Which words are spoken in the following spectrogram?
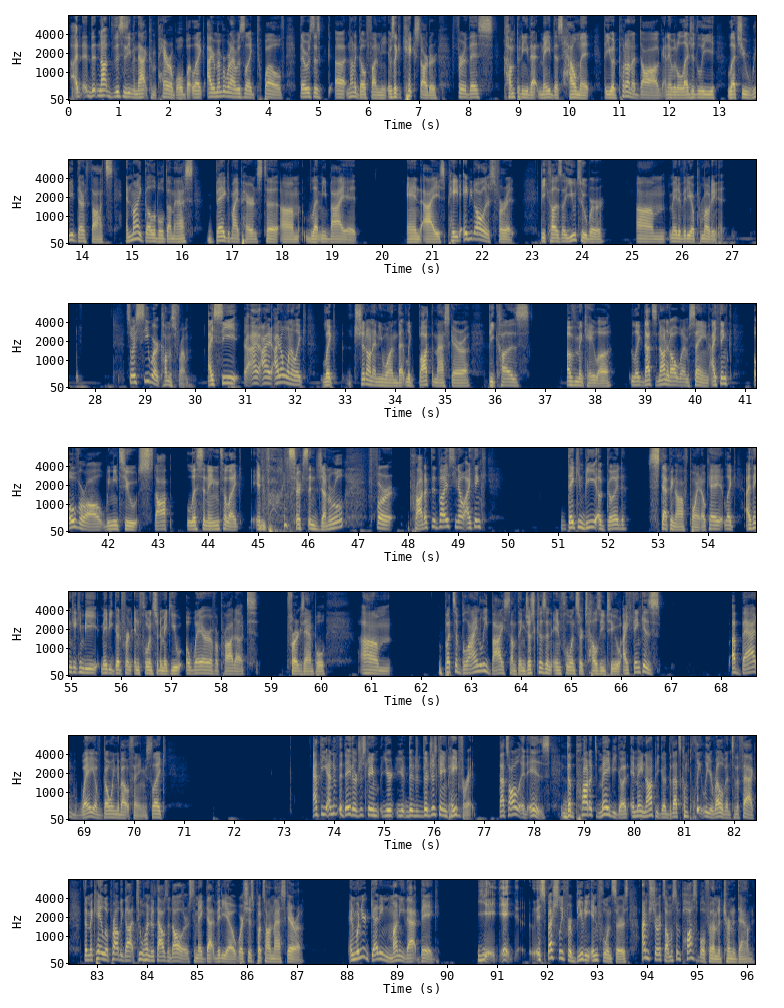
I, th- not this is even that comparable, but like I remember when I was like 12, there was this uh not a GoFundMe, it was like a Kickstarter for this company that made this helmet that you would put on a dog and it would allegedly let you read their thoughts. And my gullible dumbass begged my parents to um let me buy it. And I paid $80 for it because a YouTuber um made a video promoting it. So I see where it comes from. I see. I I, I don't want to like like shit on anyone that like bought the mascara because of Mikayla. Like that's not at all what I'm saying. I think overall we need to stop listening to like influencers in general for product advice. You know, I think they can be a good stepping off point, okay? Like I think it can be maybe good for an influencer to make you aware of a product, for example. Um but to blindly buy something just cuz an influencer tells you to, I think is a bad way of going about things. Like at the end of the day they're just getting you're, you're they're, they're just getting paid for it. That's all it is. The product may be good, it may not be good, but that's completely irrelevant to the fact that Mikayla probably got $200,000 to make that video where she just puts on mascara. And when you're getting money that big, it, especially for beauty influencers, I'm sure it's almost impossible for them to turn it down.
